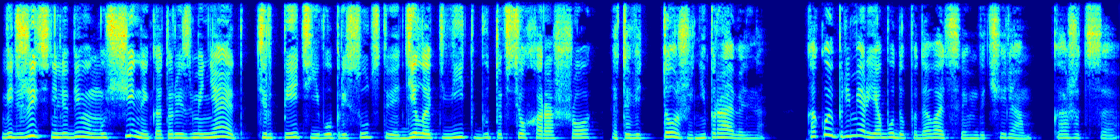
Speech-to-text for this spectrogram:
Ведь жить с нелюбимым мужчиной, который изменяет, терпеть его присутствие, делать вид, будто все хорошо, это ведь тоже неправильно. Какой пример я буду подавать своим дочерям? Кажется,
